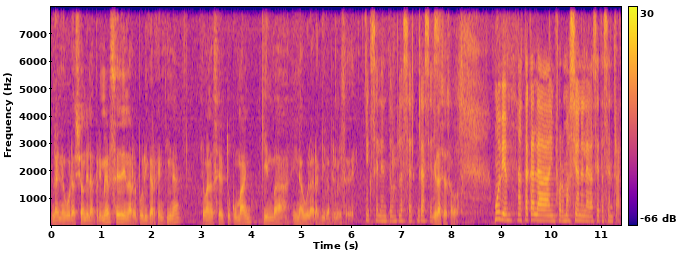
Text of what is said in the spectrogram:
la inauguración de la primera sede en la República Argentina, que van a ser Tucumán, quien va a inaugurar aquí la primera sede. Excelente, un placer. Gracias. Gracias a vos. Muy bien, hasta acá la información en la Gaceta Central.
